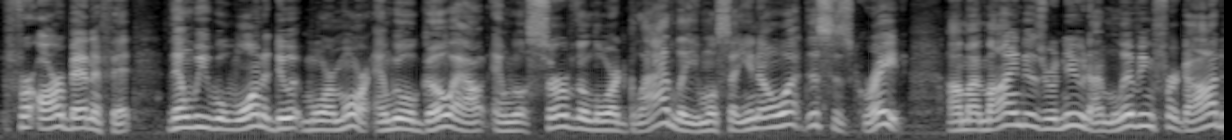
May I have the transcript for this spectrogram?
for our benefit, then we will want to do it more and more. And we will go out and we'll serve the Lord gladly. And we'll say, you know what? This is great. Uh, my mind is renewed. I'm living for God.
